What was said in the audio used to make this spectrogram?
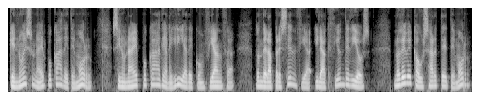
que no es una época de temor, sino una época de alegría, de confianza, donde la presencia y la acción de Dios no debe causarte temor,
